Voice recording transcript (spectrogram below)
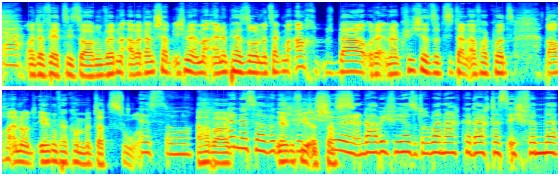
Ja. und dafür jetzt nicht sorgen würden. Aber dann schnapp ich mir immer eine Person und sag mal, ach, bla, oder in der Küche sitze ich dann einfach kurz, rauche eine und irgendwer kommt mit dazu. Ist so. Aber Nein, das war wirklich irgendwie richtig ist das- schön. Und da habe ich wieder so drüber nachgedacht, dass ich finde,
